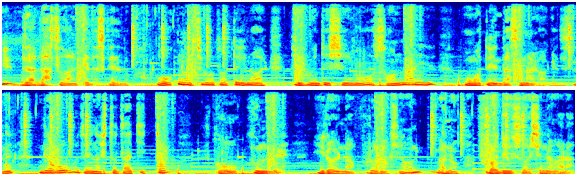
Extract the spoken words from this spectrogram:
出すわけですけれど多くの仕事っていうのは自分自身をそんなに表に出さないわけですね。で大勢の人たちとこう組んでいろいろなプロダクションあのプロデュースをしながら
